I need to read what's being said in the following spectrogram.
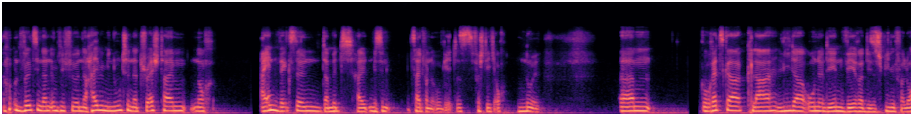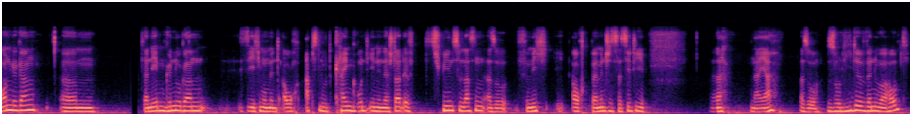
und willst ihn dann irgendwie für eine halbe Minute in der Trash-Time noch einwechseln, damit halt ein bisschen Zeit von der Uhr geht. Das verstehe ich auch null. Ähm, Goretzka, klar, Lieder, ohne den wäre dieses Spiel verloren gegangen. Ähm, daneben Gündogan sehe ich im Moment auch absolut keinen Grund, ihn in der Startelf spielen zu lassen. Also für mich auch bei Manchester City, äh, naja, also solide, wenn überhaupt.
